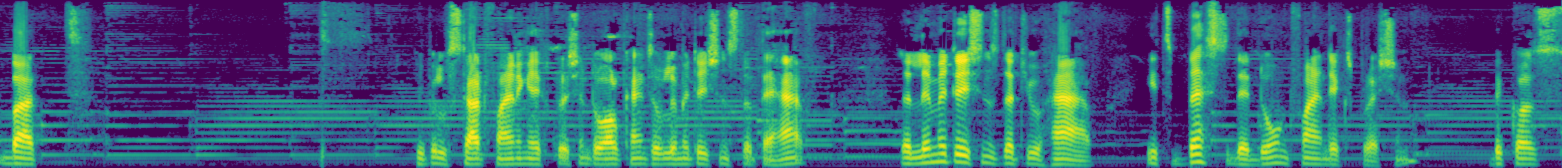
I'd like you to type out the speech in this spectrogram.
But people start finding expression to all kinds of limitations that they have. The limitations that you have, it's best they don't find expression because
